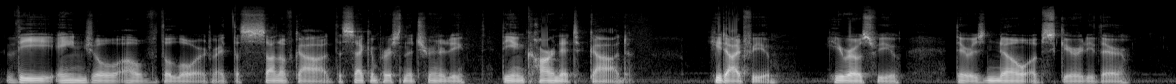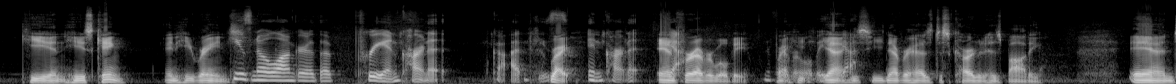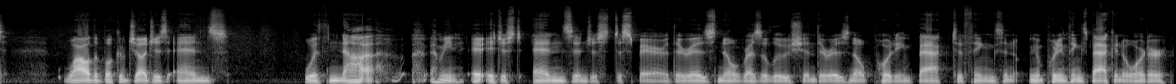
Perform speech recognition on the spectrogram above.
the angel of the Lord, right? The Son of God, the second person of the Trinity, the incarnate God. He died for you. He rose for you. There is no obscurity there. He and he's king and he reigns. He's no longer the pre incarnate God. He's Right. incarnate. and Yeah. forever will be. And forever He- will be, Yeah, yeah. He's, he never has discarded his body. And while the book of Judges ends with not, I mean, it, it just ends in just despair. There is no resolution. There is no putting back to things and you know putting things back into order.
